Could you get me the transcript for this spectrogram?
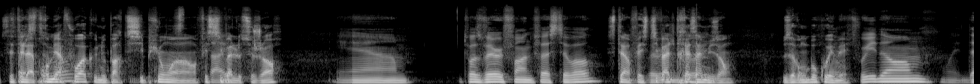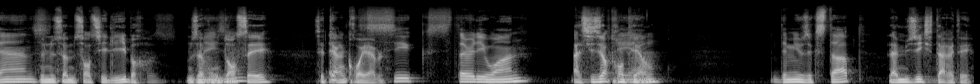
c'était la première fois que nous participions à un festival de ce genre. Um, it was very fun festival. C'était un festival très amusant. Nous avons beaucoup aimé. Freedom, we danced. Nous nous sommes sentis libres. Nous avons dansé. C'était incroyable. 6:31, À 6h31, the music stopped. la musique s'est arrêtée.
